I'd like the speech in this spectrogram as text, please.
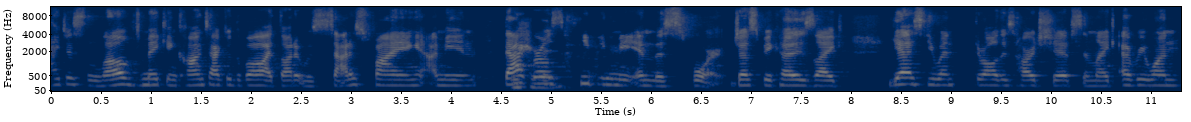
I just loved making contact with the ball. I thought it was satisfying. I mean, that sure. girl's keeping me in this sport just because like yes, you went through all these hardships and like everyone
